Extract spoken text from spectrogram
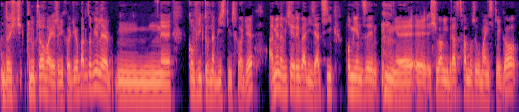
dość kluczowa, jeżeli chodzi o bardzo wiele mm, konfliktów na Bliskim Wschodzie, a mianowicie rywalizacji pomiędzy e, e, siłami Bractwa Muzułmańskiego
